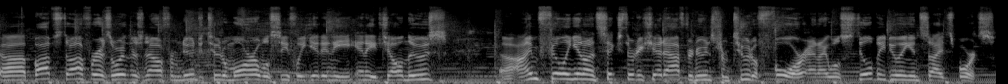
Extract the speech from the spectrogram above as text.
Uh, Bob Stauffer has Oilers now from noon to two tomorrow. We'll see if we get any NHL news. Uh, I'm filling in on 6:30 CHED afternoons from two to four, and I will still be doing Inside Sports.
